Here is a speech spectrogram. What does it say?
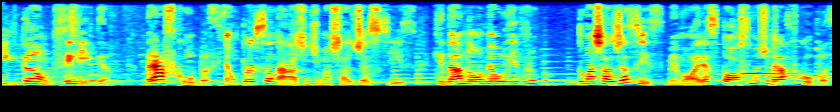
Então, se liga. Brás Cubas é um personagem de Machado de Assis que dá nome ao livro do Machado de Assis, Memórias Póstumas de Brás Cubas.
